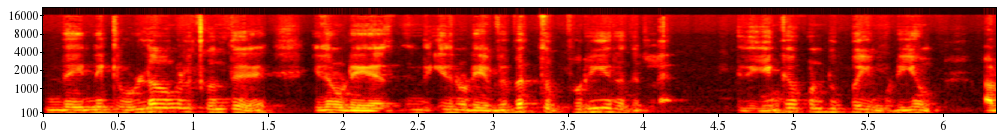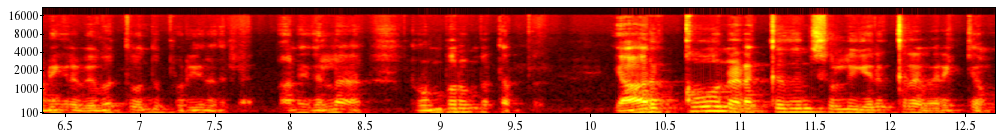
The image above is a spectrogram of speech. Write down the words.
இந்த இன்னைக்கு உள்ளவங்களுக்கு வந்து இதனுடைய இந்த- இதனுடைய விபத்து புரியறது இல்லை இது எங்க கொண்டு போய் முடியும் அப்படிங்கிற விபத்து வந்து புரியறது இல்லை ஆனால் இதெல்லாம் ரொம்ப ரொம்ப தப்பு. யாருக்கோ நடக்குதுன்னு சொல்லி இருக்கிற வரைக்கும்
